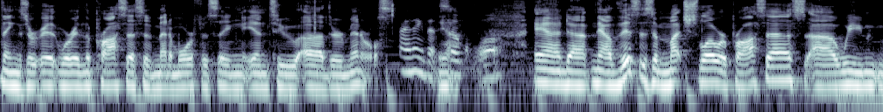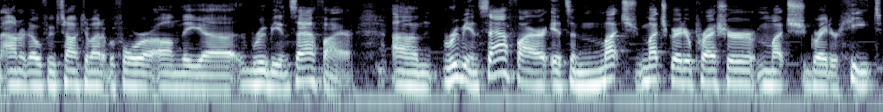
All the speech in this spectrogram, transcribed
things are, we're in the process of metamorphosing into other minerals. I think that's so cool. And uh, now this is a much slower process. Uh, we I don't know if we've talked about it before on the uh, ruby and sapphire. Um, ruby and sapphire, it's a much much greater pressure, much greater heat.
